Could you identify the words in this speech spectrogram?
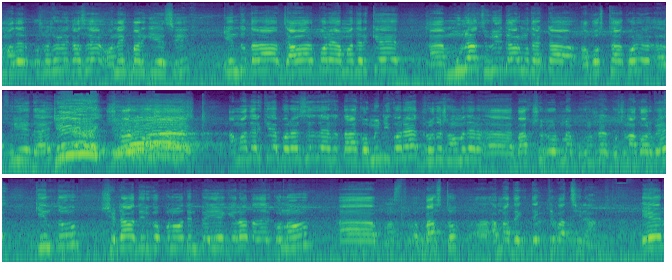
আমাদের প্রশাসনের কাছে অনেকবার গিয়েছি কিন্তু তারা যাওয়ার পরে আমাদেরকে মূলা ঝুলিয়ে দেওয়ার মতো একটা অবস্থা করে ফিরিয়ে দেয়। আমাদেরকে বলেছে যে তারা কমিটি করে দ্রুত সমাজের বাক্স রোডম্যাপ ঘোষণা ঘোষণা করবে। কিন্তু সেটাও দীর্ঘ পনেরো দিন পেরিয়ে গেলেও তাদের কোনো বাস্তব আমরা দেখ- দেখতে পাচ্ছি না। এর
